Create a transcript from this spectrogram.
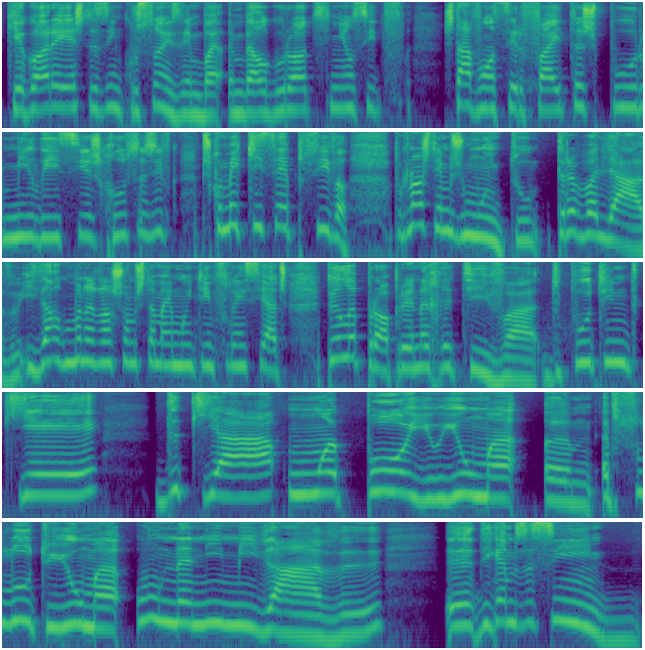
que agora estas incursões em Belgorod tinham sido, estavam a ser feitas por milícias russas. Mas como é que isso é possível? Porque nós temos muito trabalhado e de alguma maneira nós somos também muito influenciados pela própria narrativa de Putin de que é de que há um apoio e uma um, absoluto e uma unanimidade, uh, digamos assim,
